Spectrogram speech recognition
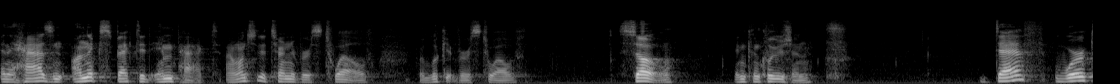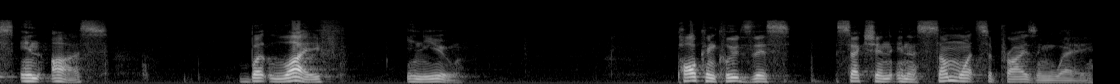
and it has an unexpected impact. I want you to turn to verse 12, or look at verse 12. So, in conclusion, death works in us, but life in you. Paul concludes this section in a somewhat surprising way.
